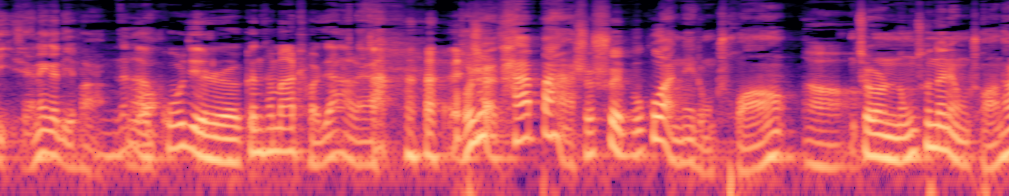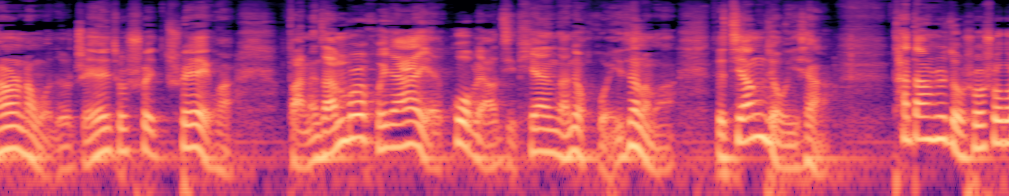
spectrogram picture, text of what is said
底下那个地方。那估计是跟他妈吵架了呀？不是，他爸是睡不惯那种床哦，就是农村的那种床。他说：“那我就直接就睡睡这块反正咱们不是回家也过不了几天，咱就回去了嘛，就将就一下。”他当时就说：“说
